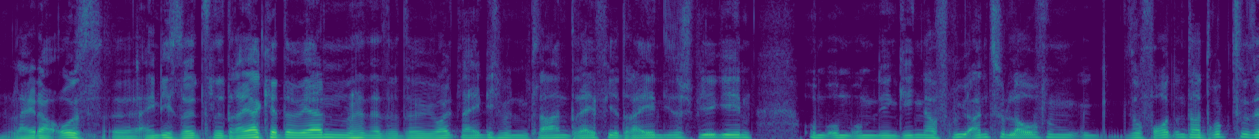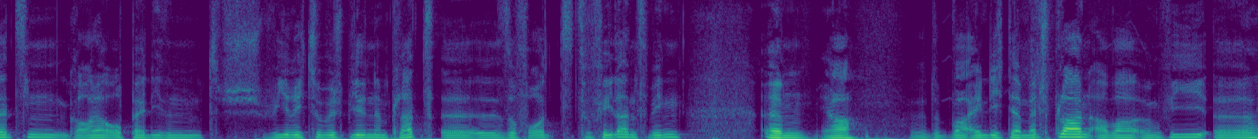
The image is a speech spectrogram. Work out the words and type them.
leider aus. Äh, eigentlich soll es eine Dreierkette werden. Also wir wollten eigentlich mit einem klaren 3-4-3 in dieses Spiel gehen, um, um, um den Gegner früh anzulaufen, sofort unter Druck zu setzen, gerade auch bei diesem schwierig zu bespielenden Platz äh, sofort zu Fehlern zwingen. Ähm, ja, das war eigentlich der Matchplan, aber irgendwie äh,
